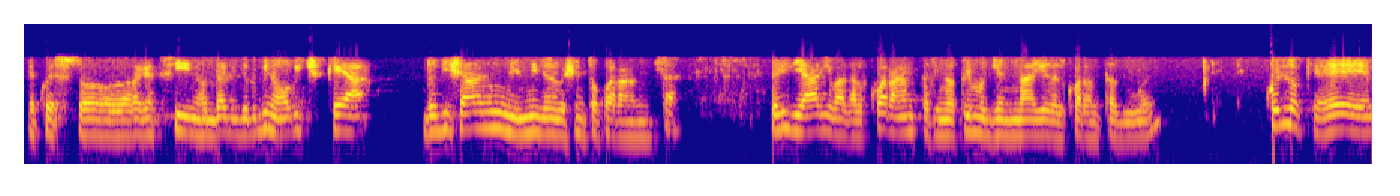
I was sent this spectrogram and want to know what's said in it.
è questo ragazzino Davide Rubinovic che ha 12 anni nel 1940. Il diario va dal 40 fino al primo gennaio del 42. Quello che è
